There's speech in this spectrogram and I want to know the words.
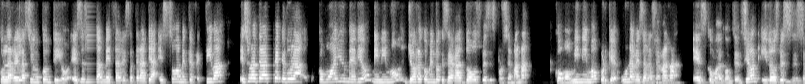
con la relación contigo. Esa es la meta de esta terapia, es sumamente efectiva. Es una terapia que dura como año y medio mínimo. Yo recomiendo que se haga dos veces por semana como mínimo, porque una vez a la semana es como de contención y dos veces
